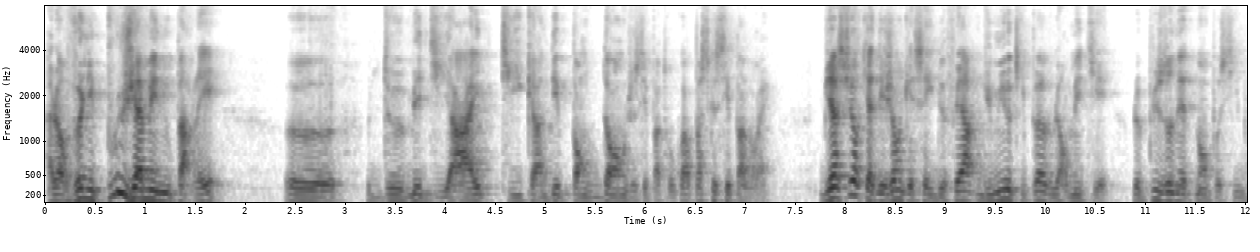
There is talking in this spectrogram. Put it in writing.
Alors venez plus jamais nous parler euh, de médias éthiques, indépendants, je ne sais pas trop quoi, parce que c'est pas vrai. Bien sûr qu'il y a des gens qui essayent de faire du mieux qu'ils peuvent leur métier, le plus honnêtement possible.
